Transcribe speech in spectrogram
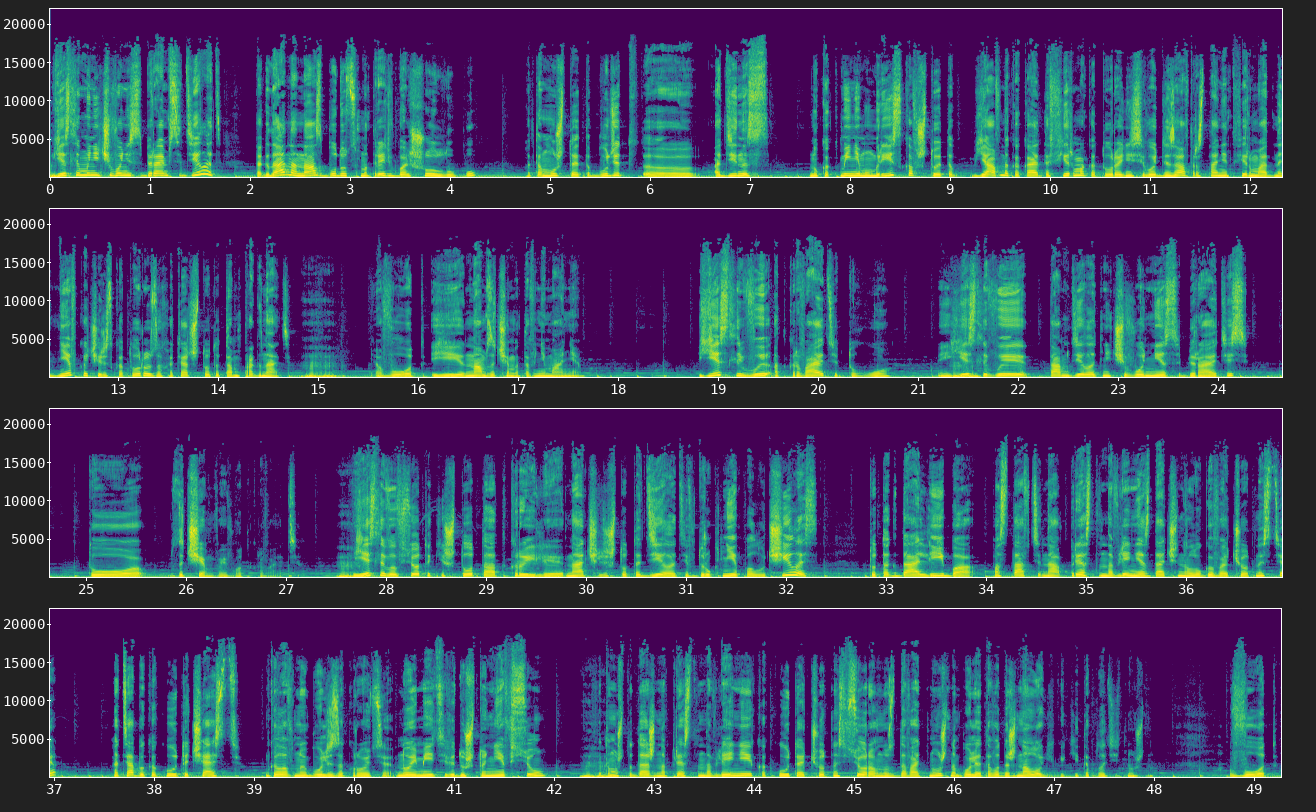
Если мы ничего не собираемся делать, тогда на нас будут смотреть в большую лупу, потому что это будет э, один из, ну, как минимум рисков, что это явно какая-то фирма, которая не сегодня-завтра станет фирмой-однодневкой, через которую захотят что-то там прогнать. Мгм. Вот. И нам зачем это внимание? Если вы открываете ТО, и если вы там делать ничего не собираетесь, то зачем вы его открываете? Мгм. Если вы все-таки что-то открыли, начали что-то делать, и вдруг не получилось, то тогда либо поставьте на приостановление сдачи налоговой отчетности, хотя бы какую-то часть головной боли закройте, но имейте в виду, что не всю, Мгм. потому что даже на приостановлении какую-то отчетность все равно сдавать нужно, более того, даже налоги какие-то платить нужно. Вот.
